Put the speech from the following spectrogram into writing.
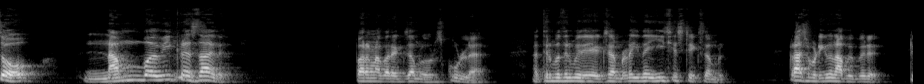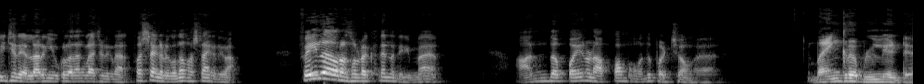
ஸோ நம்ம வீக்னஸ் தான் இது. பாருங்களா ஃபார் எக்ஸாம்பிள் ஒரு ஸ்கூலில் நான் திரும்ப திரும்ப இதே எக்ஸாம்பிள் இதான் ஈஸியஸ்ட் எக்ஸாம்பிள் கிளாஸ் படிக்கிறது நாற்பது பேர். டீச்சர் எல்லாருக்கும் ஈக்குவலாக தான் கிளாஸ் எடுக்கிறான். ஃபஸ்ட் ரேங்க் எடுக்கும் தான் ஃபஸ்ட் ரேங்க் எடுக்கிறான். ஃபெயில் ஆகிறவன் சொல்கிற கதை என்ன தெரியுமா? அந்த பையனோட அப்பா அம்மா வந்து படித்தவங்க பயங்கர பிரில்லியன்ட்டு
